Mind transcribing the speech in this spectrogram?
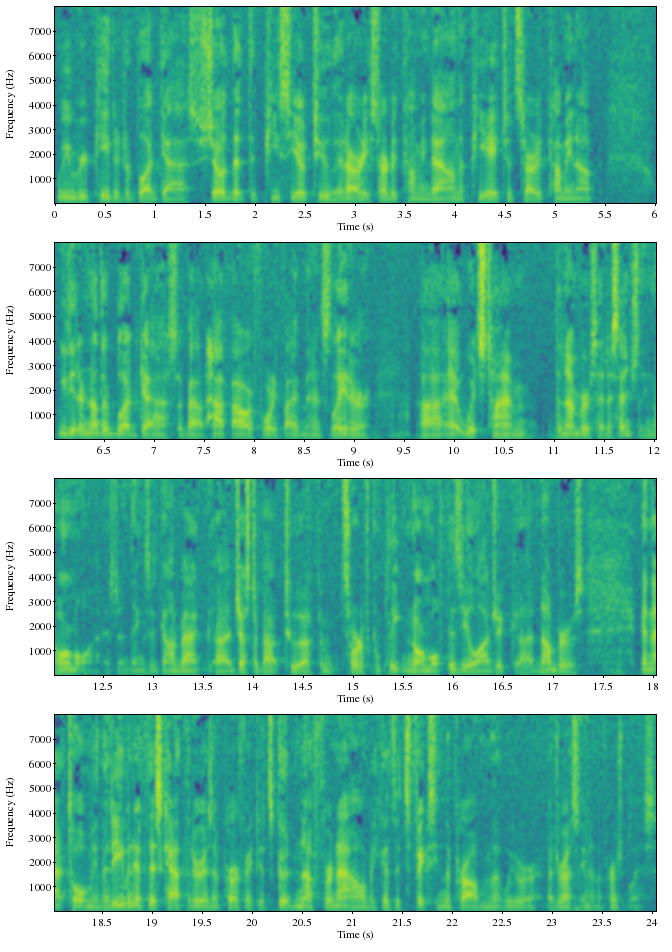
we repeated a blood gas, showed that the PCO2 had already started coming down, the pH had started coming up. We did another blood gas about half hour, 45 minutes later, uh, at which time the numbers had essentially normalized and things had gone back uh, just about to a com- sort of complete normal physiologic uh, numbers. And that told me that even if this catheter isn't perfect, it's good enough for now because it's fixing the problem that we were addressing in the first place.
